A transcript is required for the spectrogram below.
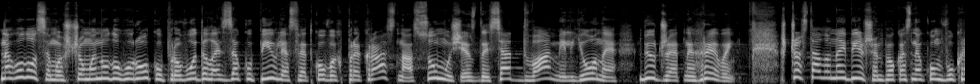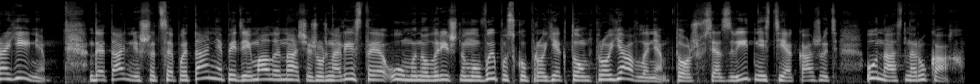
Наголосимо, що минулого року проводилась закупівля святкових прикрас на суму 62 мільйони бюджетних гривень, що стало найбільшим показником в Україні. Детальніше це питання підіймали наші журналісти у минулорічному випуску проєкту Проявлення. Тож вся звітність, як кажуть, у нас на руках.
